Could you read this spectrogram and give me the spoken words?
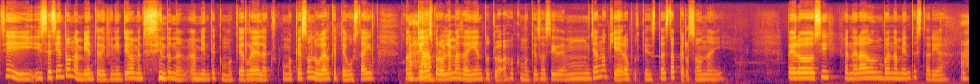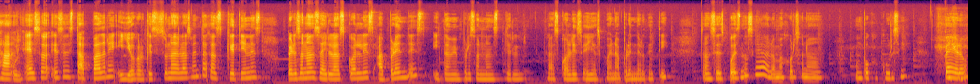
Sí, y se siente un ambiente, definitivamente se siente un ambiente como que relax, como que es un lugar que te gusta ir. Cuando tienes problemas ahí en tu trabajo, como que es así de, mm, ya no quiero porque está esta persona y pero sí, generar un buen ambiente estaría Ajá, eso, eso está padre y yo creo que esa es una de las ventajas, que tienes personas de las cuales aprendes y también personas de las cuales ellas pueden aprender de ti. Entonces, pues no sé, a lo mejor suena un poco cursi, pero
